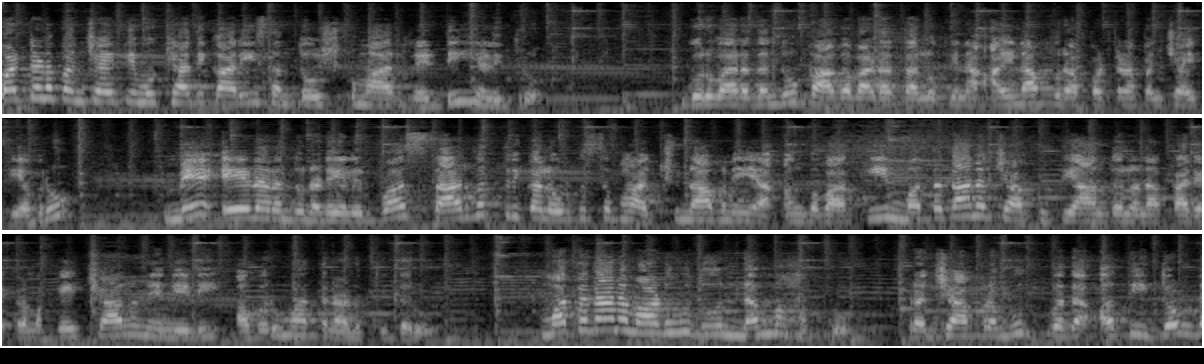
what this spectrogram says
ಪಟ್ಟಣ ಪಂಚಾಯಿತಿ ಮುಖ್ಯಾಧಿಕಾರಿ ಸಂತೋಷ್ ಕುಮಾರ್ ರೆಡ್ಡಿ ಹೇಳಿದರು. ಗುರುವಾರದಂದು ಕಾಗವಾಡ ತಾಲೂಕಿನ ಐನಾಪುರ ಪಟ್ಟಣ ಪಂಚಾಯಿತಿಯವರು ಮೇ ಏಳರಂದು ನಡೆಯಲಿರುವ ಸಾರ್ವತ್ರಿಕ ಲೋಕಸಭಾ ಚುನಾವಣೆಯ ಅಂಗವಾಗಿ ಮತದಾನ ಜಾಗೃತಿ ಆಂದೋಲನ ಕಾರ್ಯಕ್ರಮಕ್ಕೆ ಚಾಲನೆ ನೀಡಿ ಅವರು ಮಾತನಾಡುತ್ತಿದ್ದರು. ಮತದಾನ ಮಾಡುವುದು ನಮ್ಮ ಹಕ್ಕು. ಪ್ರಜಾಪ್ರಭುತ್ವದ ಅತಿ ದೊಡ್ಡ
